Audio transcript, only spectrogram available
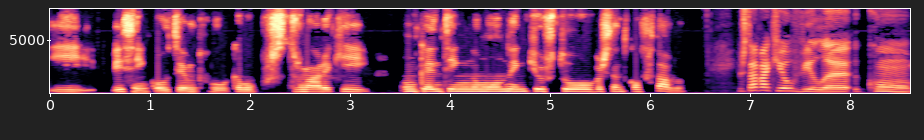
e, e sim, com o tempo acabou por se tornar aqui um cantinho no mundo em que eu estou bastante confortável. Eu estava aqui a ouvi-la com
